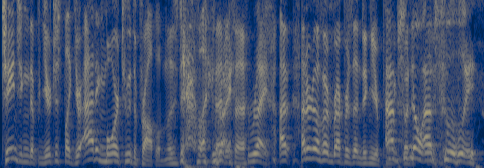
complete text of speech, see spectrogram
changing the. You're just like you're adding more to the problem. like that Right, a- right. I, I don't know if I'm representing your point. But no, like- absolutely.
